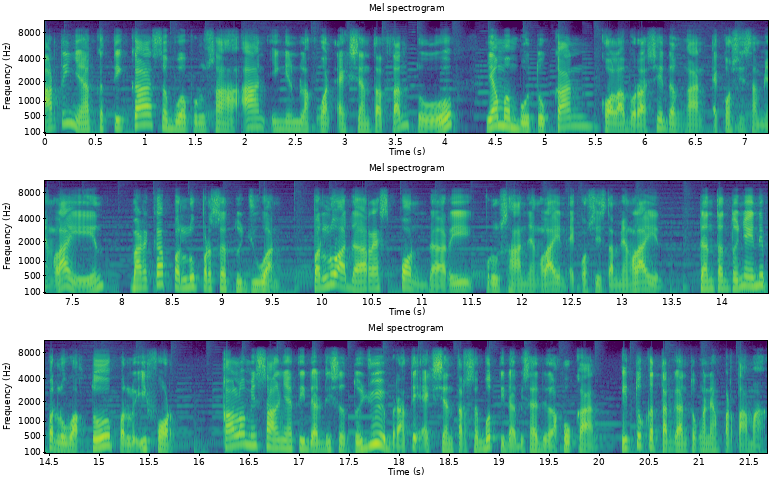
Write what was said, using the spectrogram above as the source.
Artinya ketika sebuah perusahaan ingin melakukan action tertentu yang membutuhkan kolaborasi dengan ekosistem yang lain, mereka perlu persetujuan perlu ada respon dari perusahaan yang lain, ekosistem yang lain. Dan tentunya ini perlu waktu, perlu effort. Kalau misalnya tidak disetujui berarti action tersebut tidak bisa dilakukan. Itu ketergantungan yang pertama.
